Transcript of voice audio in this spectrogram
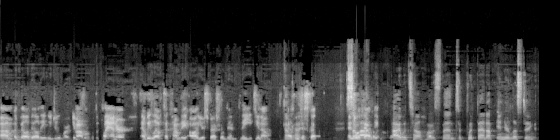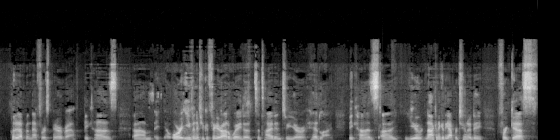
um, availability. We do work, you know, I work with the planner, and we love to accommodate all your special event needs, you know, okay. as we discussed. So I, I would tell hosts then to put that up in your listing, put it up in that first paragraph because, um, or even if you could figure out a way to, to tie it into your headline, because uh, you're not going to get the opportunity for guests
